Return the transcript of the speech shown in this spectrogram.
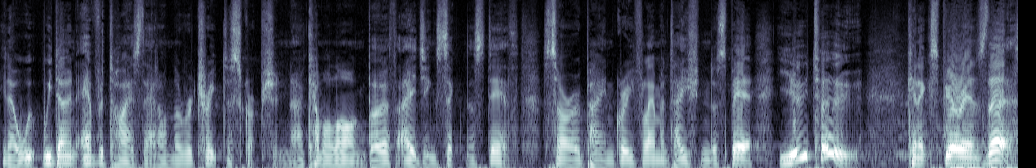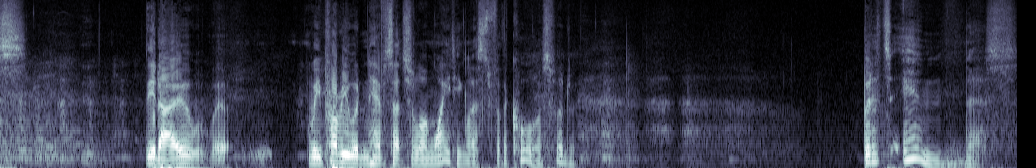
You know, we, we don't advertise that on the retreat description. You know, come along, birth, aging, sickness, death, sorrow, pain, grief, lamentation, despair. You too can experience this. You know, we probably wouldn't have such a long waiting list for the course, would we? But it's in this.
